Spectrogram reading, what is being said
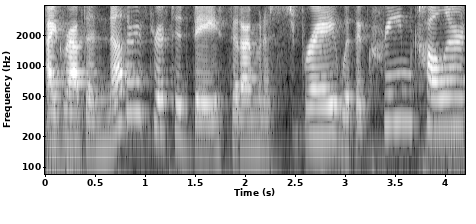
I grabbed another thrifted vase that I'm gonna spray with a cream color.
